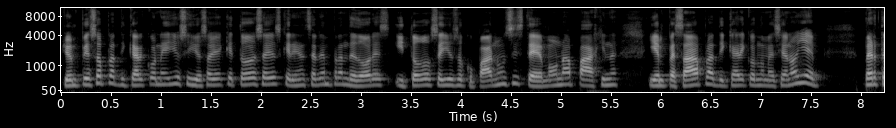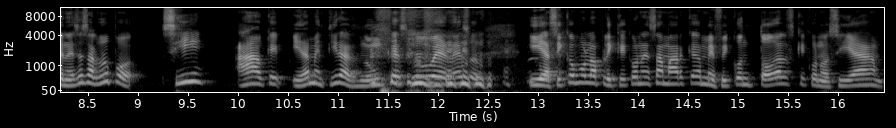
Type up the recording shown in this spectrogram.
yo empiezo a platicar con ellos y yo sabía que todos ellos querían ser emprendedores y todos ellos ocupaban un sistema, una página y empezaba a platicar y cuando me decían, oye, ¿perteneces al grupo? Sí. Ah, ok. Y era mentira, nunca estuve en eso. Y así como lo apliqué con esa marca, me fui con todas las que conocía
